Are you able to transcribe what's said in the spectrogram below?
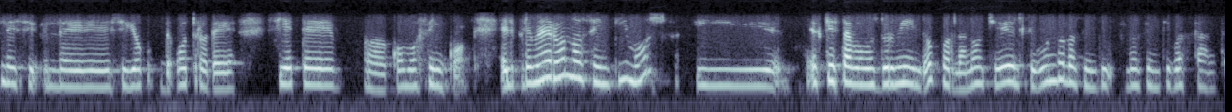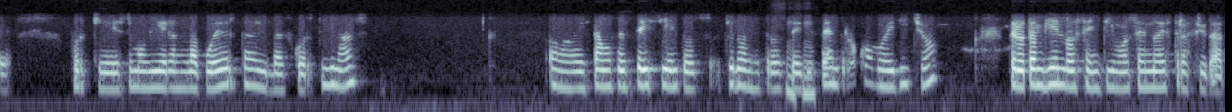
le, siguió otro de 7,5. El primero nos sentimos y es que estábamos durmiendo por la noche, el segundo lo lo sentí bastante porque se movieron la puerta y las cortinas Ah, estamos a 600 kilómetros del centro, como he dicho, pero también lo sentimos en nuestra ciudad.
